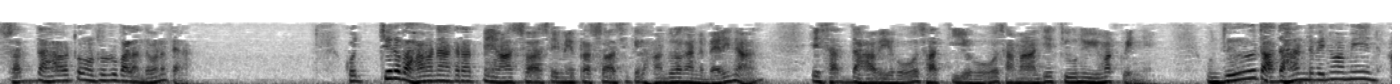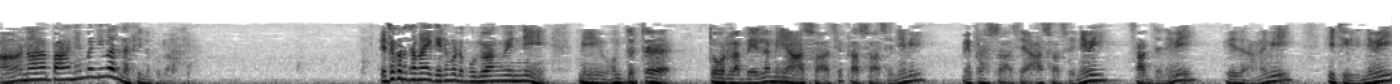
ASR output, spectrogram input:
ශ්‍රද්ධාවට උතුරු බලඳවන තැන. කොච්චර භාවනා කරත් මේ ආස්වාසය මේ ප්‍රස්වාසය කියලා හඳුනා ගන්න බැරි නම් ඒ සද්ධාවේ හෝ සතිය හෝ සමාධිය තියුණු වීමක් වෙන්නේ. හොඳට අදහන්න වෙනවා මේ ආනාපානෙම නිවන් දකින්න පුළුවන්. එතකොට තමයි කෙනෙකුට පුළුවන් වෙන්නේ මේ හොඳට තෝරලා බෙල්ල මේ ආස්වාසය ප්‍රස්වාසය නෙවෙයි මේ ප්‍රස්වාසය ආස්වාසය නෙවෙයි සද්ද නෙවෙයි වේදනා නෙවෙයි ඉතිරි නෙවෙයි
